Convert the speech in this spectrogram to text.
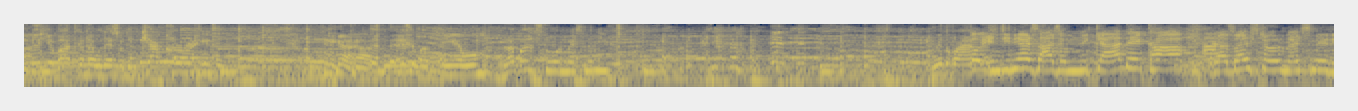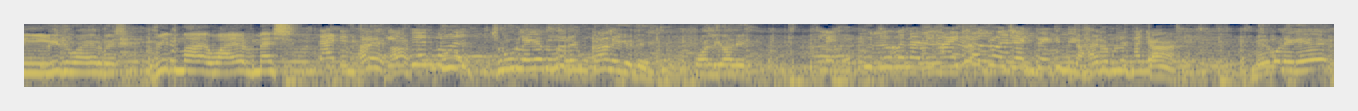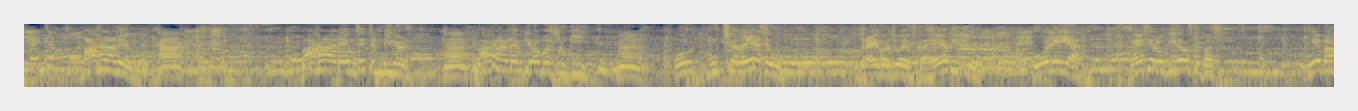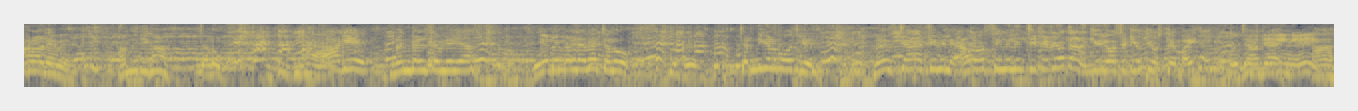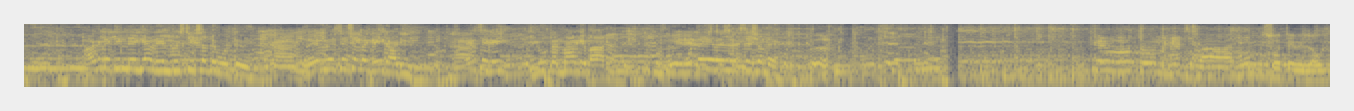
इंग्लिश में बात करना बोलते हैं क्या खड़ा रहे हो। ऐसे बात। रबल स्टोन मशीनरी विद तो इंजीनियर्स आज हमने क्या देखा? Rubber store machinery with wire mesh with wire mesh अरे हाँ तू सुरूर लेंगे तुम्हारे को कहाँ ले गए थे? पॉली वाले। कुल्लू मनाली हाइड्रो प्रोजेक्ट देखने। हाइड्रो प्रोजेक्ट कहाँ? मेरे को ले गए बाखड़ा डैम हाँ। बाखड़ा डैम से चंडीगढ़। हाँ। बाखड़ा डैम के बाद बस रुकी। हाँ। वो मुझ ऐसे वो। ड्राइवर जो है उसका है अभी भी वो। वो ले गया। ऐसे रोकी ना उसने बस। ये बाखड़ा डैम है हमने देखा। चलो। आगे नंगल डैम ले गया ये नंगल डैम है चलो। चंडीगढ़ पहुँच गए। मैं चाहे सिविल अब वो सिविल इंजीनियर नहीं होता क्यूरियोसिटी होती है उस टाइम भाई। हैं। हाँ। अगले दिन ले गया रेलवे स्टेशन में बोलते हुए। हाँ। रेलवे स्टेशन पे गई गाड़ी। हाँ। ऐसे गई यू टर्न मार के बाहर। Railway station. है है। सोते हुए लोग।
